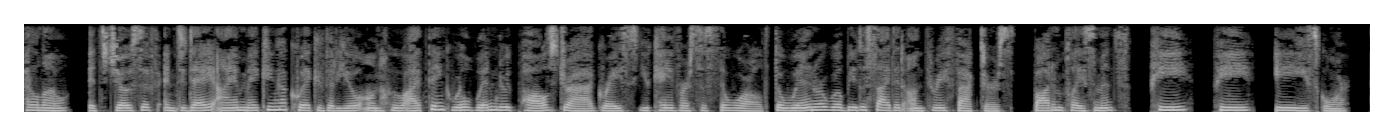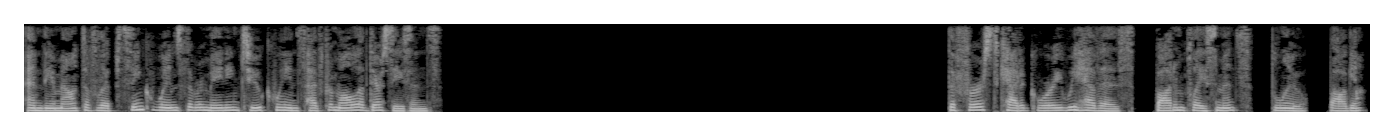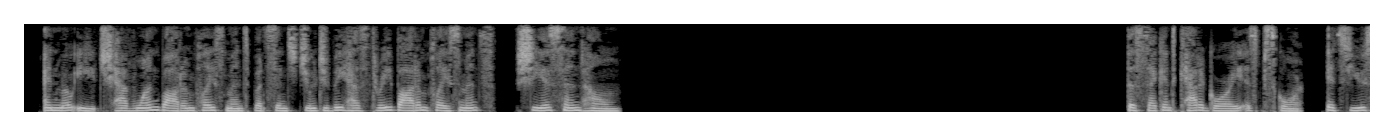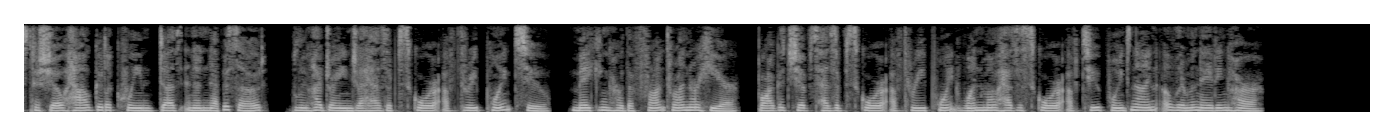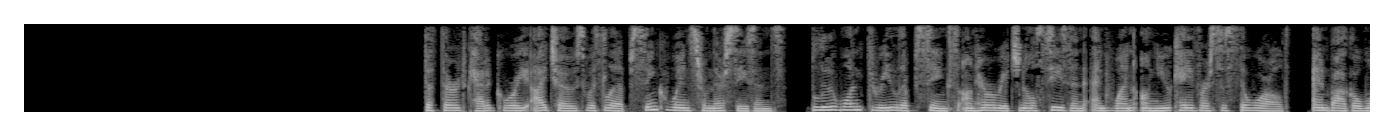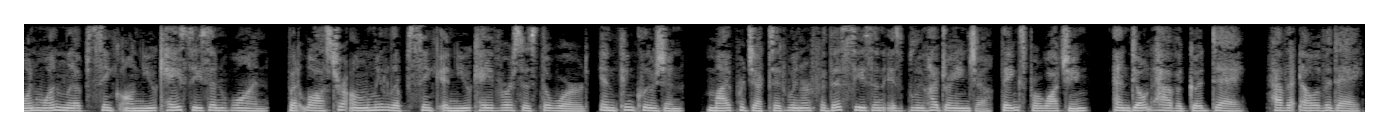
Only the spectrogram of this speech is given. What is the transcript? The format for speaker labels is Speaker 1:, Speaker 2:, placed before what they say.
Speaker 1: Hello, it's Joseph and today I am making a quick video on who I think will win RuPaul's Drag Race UK vs the world. The winner will be decided on three factors, bottom placements, P, P, E score, and the amount of lip sync wins the remaining two queens had from all of their seasons. The first category we have is, bottom placements, Blu, Baga, and Mo each have one bottom placement but since Jujubee has three bottom placements, she is sent home. The second category is score. It's used to show how good a queen does in an episode. Blu Hydrangea has a score of 3.2, making her the front runner here. Baga Chipz has a score of 3.1 Mo has a score of 2.9 eliminating her. The third category I chose was lip sync wins from their seasons. Blu won three lip syncs on her original season and one on UK vs the World, and Baga won one lip sync on UK season 1, but lost her only lip sync in UK vs the World. In conclusion, my projected winner for this season is Blu Hydrangea. Thanks for watching, and don't have a good day, have a hell of a day.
